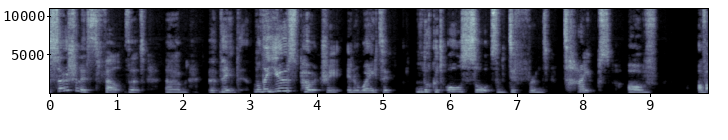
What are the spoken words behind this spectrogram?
socialists felt that um, they well they used poetry in a way to look at all sorts of different types of of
